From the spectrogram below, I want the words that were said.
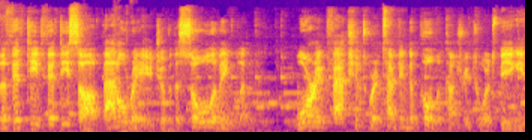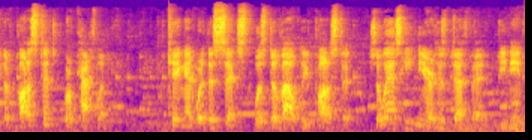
The 1550s saw a battle rage over the soul of England. Warring factions were attempting to pull the country towards being either Protestant or Catholic. King Edward VI was devoutly Protestant, so as he neared his deathbed, he named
